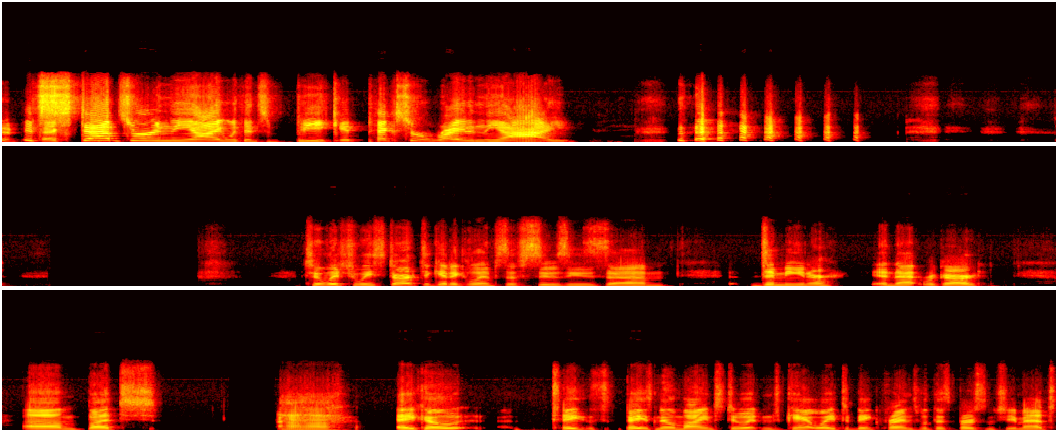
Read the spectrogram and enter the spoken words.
It It pecks- stabs her in the eye with its beak. It pecks her right in the eye. to which we start to get a glimpse of Sucy's um, demeanor in that regard. Um, but uh, Aiko takes pays no mind to it and can't wait to make friends with this person she met.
